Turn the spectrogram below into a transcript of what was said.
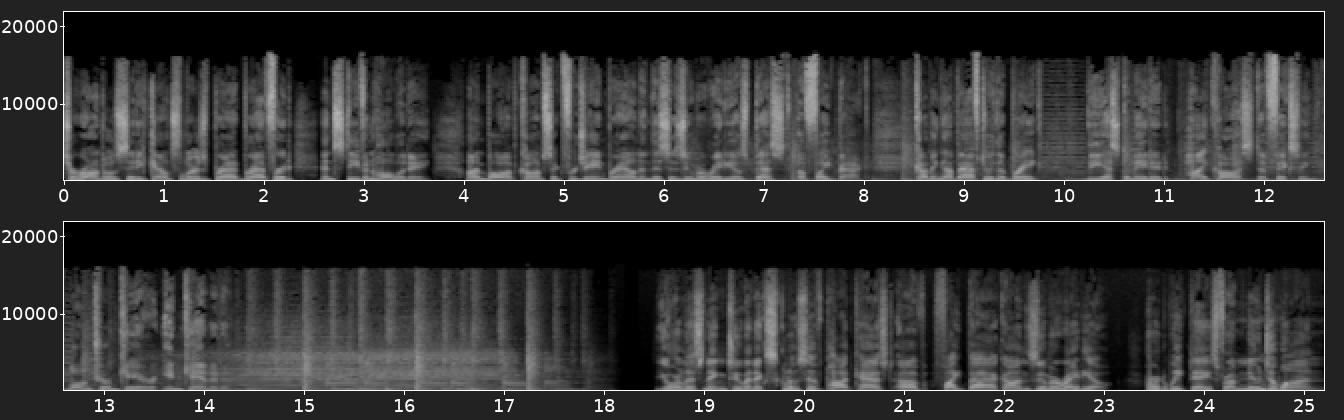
Toronto City Councilors Brad Bradford and Stephen Holyday. I'm Bob Komsic for Jane Brown, and this is Zoomer Radio's Best of Fight Back. Coming up after the break, the estimated high cost of fixing long term care in Canada. You're listening to an exclusive podcast of Fight Back on Zoomer Radio, heard weekdays from noon to one.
